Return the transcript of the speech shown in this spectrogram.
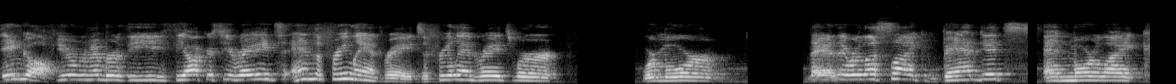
Ingolf, you remember the theocracy raids and the freeland raids. The freeland raids were were more they they were less like bandits and more like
